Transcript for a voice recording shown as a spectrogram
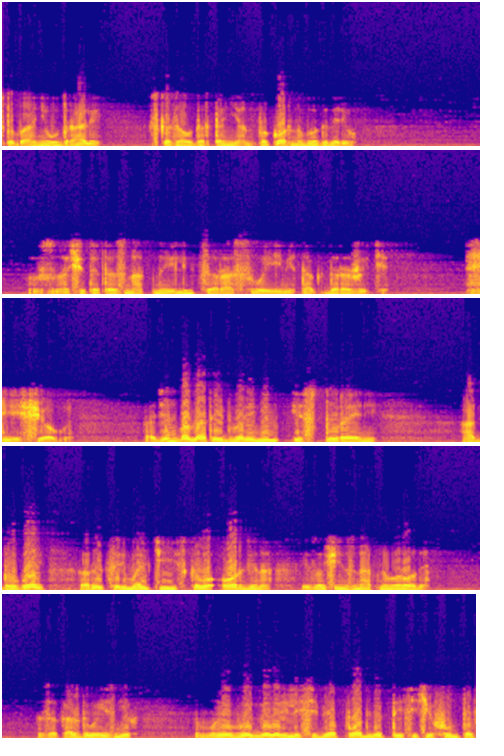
чтобы они удрали, сказал Д'Артаньян. Покорно благодарю. Значит, это знатные лица, раз своими так дорожите. Еще бы. Один богатый дворянин из Турени, а другой рыцарь Мальтийского ордена из очень знатного рода. За каждого из них мы выговорили себе по две тысячи фунтов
